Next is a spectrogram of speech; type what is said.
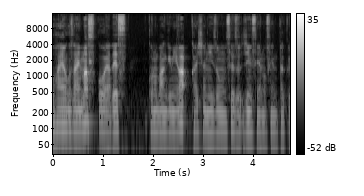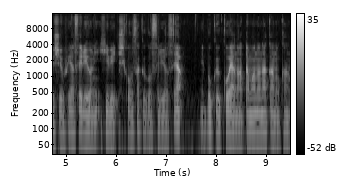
おはようございます。高野です。この番組は会社に依存せず人生の選択肢を増やせるように日々試行錯誤する様子や僕荒野の頭の中の考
